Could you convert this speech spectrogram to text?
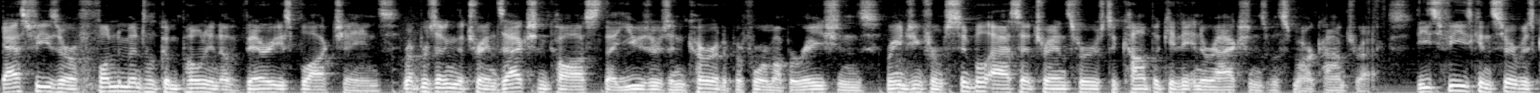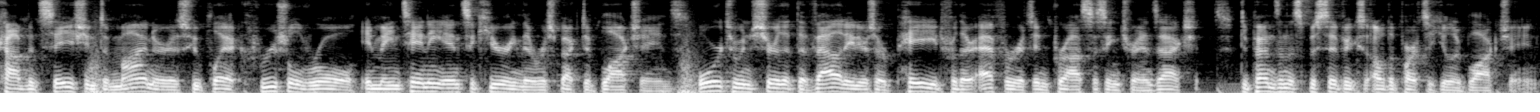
Gas fees are a fundamental component of various blockchains, representing the transaction costs that users incur to perform operations, ranging from simple asset transfers to complicated interactions with smart contracts. These fees can serve as compensation to miners who play a crucial role in maintaining and securing their respective blockchains, or to ensure that the validators are paid for their efforts in processing transactions. Depends on the specifics of the particular blockchain.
